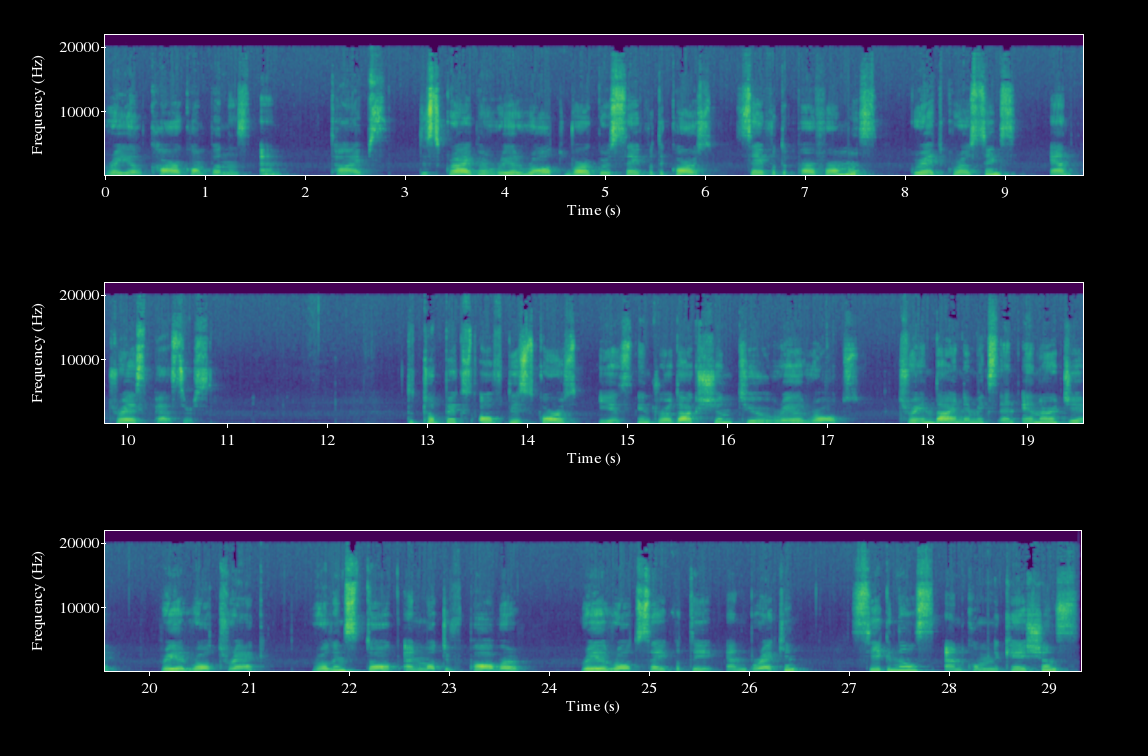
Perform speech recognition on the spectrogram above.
rail car components and types, describing railroad worker safety course safety performance, grade crossings, and trespassers. The topics of this course is Introduction to Railroads, Train Dynamics and Energy, Railroad Track, Rolling Stock and Motive Power, Railroad Safety and Braking, Signals and Communications,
